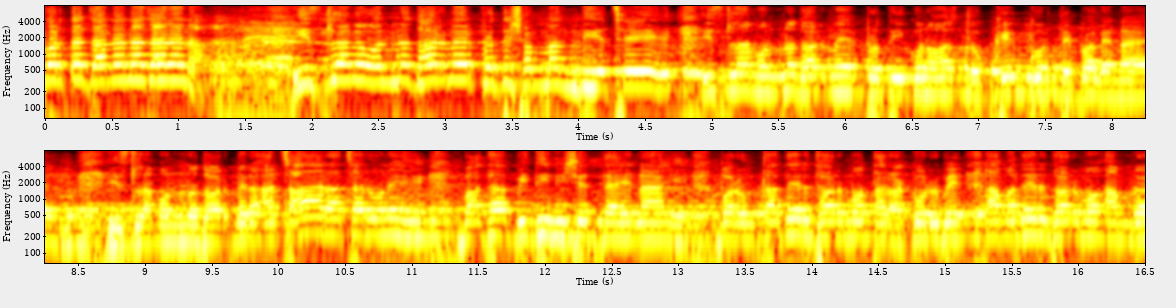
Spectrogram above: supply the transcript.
করতে জানে না জানে না। ইসলামে অন্য ধর্মের প্রতি সম্মান দিয়েছে। ইসলাম অন্য ধর্মের প্রতি কোনো হস্তক্ষেপ করতে বলে নাই। ইসলাম অন্য ধর্মের আচার আচরণে বাধা বিধি নিষেধ দেয় নাই। বরং তাদের ধর্ম তারা করবে, আমাদের ধর্ম আমরা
